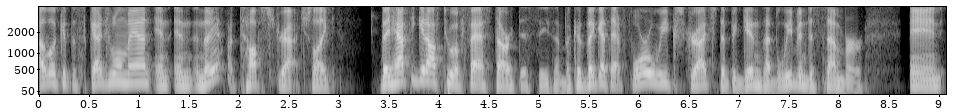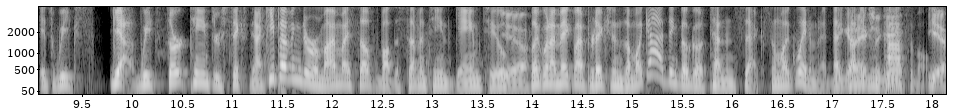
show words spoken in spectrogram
I look at the schedule, man, and, and, and they have a tough stretch. Like, they have to get off to a fast start this season because they got that four week stretch that begins, I believe, in December. and it's weeks yeah week 13 through 16 i keep having to remind myself about the 17th game too Yeah. like when i make my predictions i'm like ah, i think they'll go 10 and 6 i'm like wait a minute that's not even extra game. possible Yeah.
